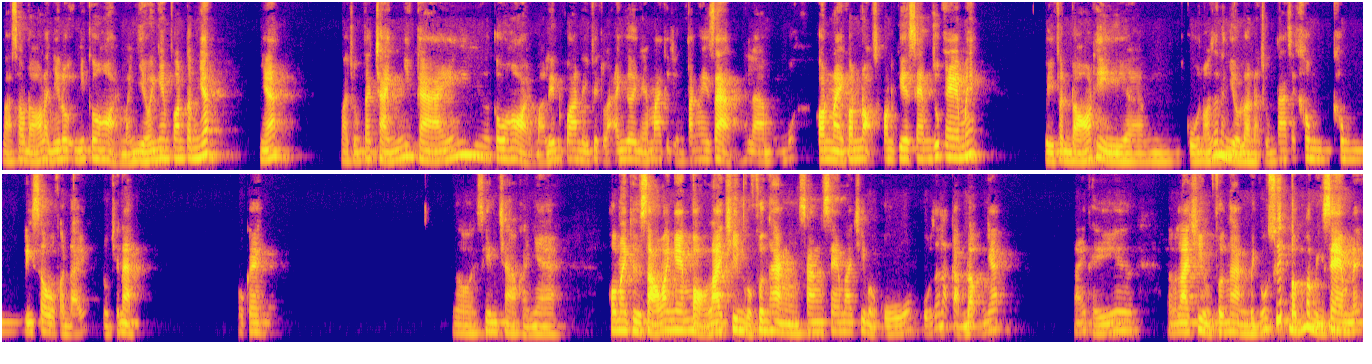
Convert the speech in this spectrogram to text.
Và sau đó là những nội những câu hỏi mà nhiều anh em quan tâm nhất nhé. Và chúng ta tránh những cái câu hỏi mà liên quan đến việc là anh ơi ngày mai thị trường tăng hay giảm hay là con này con nọ con kia xem giúp em ấy. Vì phần đó thì cú nói rất là nhiều lần là chúng ta sẽ không không đi sâu vào phần đấy đúng chưa nào? Ok. Rồi xin chào cả nhà. Hôm nay thứ sáu anh em bỏ livestream của Phương Hằng sang xem livestream của cú cú rất là cảm động nhé. Đấy thấy livestream của Phương Hằng mình cũng suýt bấm vào mình xem đấy.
